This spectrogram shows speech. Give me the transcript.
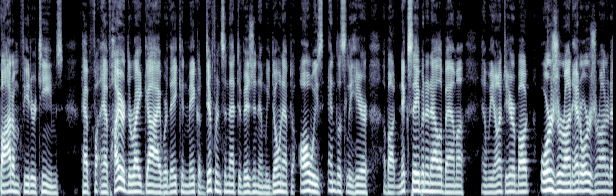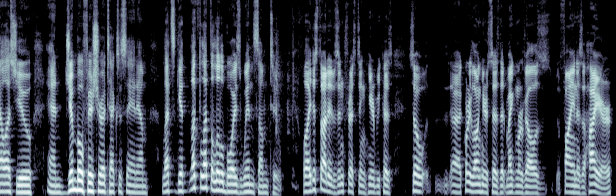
bottom feeder teams have have hired the right guy where they can make a difference in that division, and we don't have to always endlessly hear about Nick Saban at Alabama, and we don't have to hear about Orgeron, Ed Orgeron at LSU, and Jimbo Fisher at Texas A&M. Let's get let's let the little boys win some too. Well, I just thought it was interesting here because so uh, Corey Long here says that Mike Norvell is fine as a hire.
